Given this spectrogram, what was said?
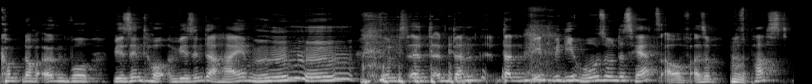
kommt noch irgendwo, wir sind, wir sind daheim und äh, dann, dann geht mir die Hose und das Herz auf. Also das passt.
